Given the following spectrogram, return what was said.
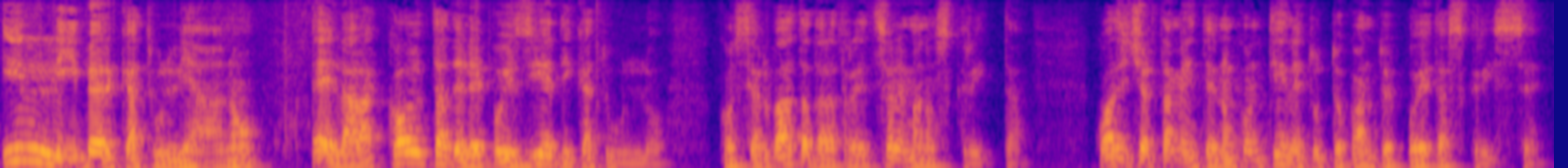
Il Liber Catulliano è la raccolta delle poesie di Catullo, conservata dalla tradizione manoscritta. Quasi certamente non contiene tutto quanto il poeta scrisse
